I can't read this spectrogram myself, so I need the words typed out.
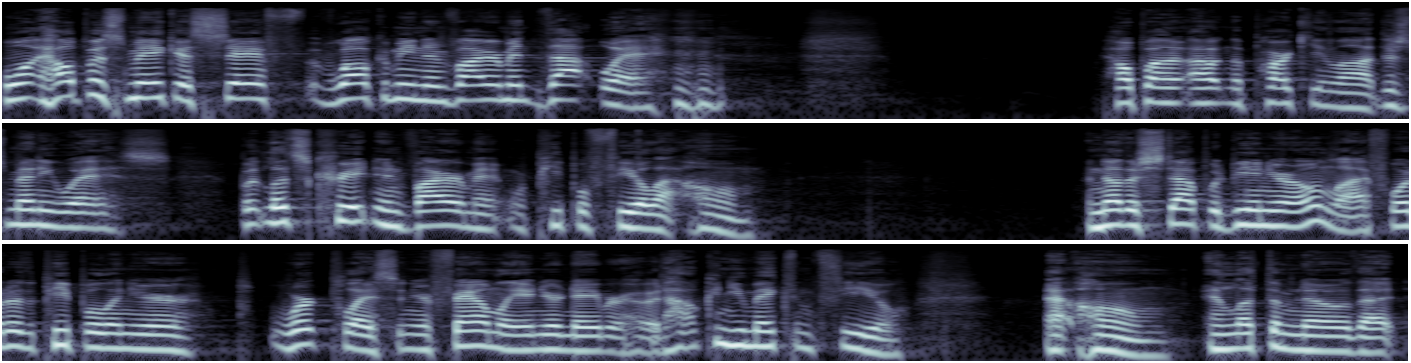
know, help us make a safe, welcoming environment that way. help out in the parking lot. There's many ways. But let's create an environment where people feel at home. Another step would be in your own life. What are the people in your workplace, in your family, in your neighborhood? How can you make them feel at home and let them know that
